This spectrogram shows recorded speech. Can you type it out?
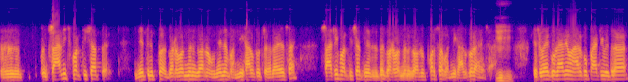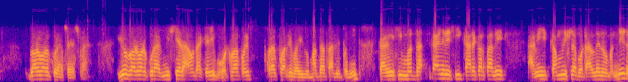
चालिस प्रतिशत नेतृत्व गठबन्धन गर्न हुँदैन भन्ने खालको रहेछ। साठी प्रतिशत नेतृत्व गठबन्धन गर्नुपर्छ भन्ने खालको रहेछ। त्यसो भएको हुनाले उहाँहरूको पार्टीभित्र गडबड कुरा छ यसमा। यो गडबड कुरा मिसिएर आउँदाखेरि भोटमा पनि फरक पर्ने भएको मतदाताले पनि काङ्ग्रेसी मतदा काङ्ग्रेसी कार्यकर्ताले हामी कम्युनिस्टलाई भोट हाल्दैनौँ भन्ने र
